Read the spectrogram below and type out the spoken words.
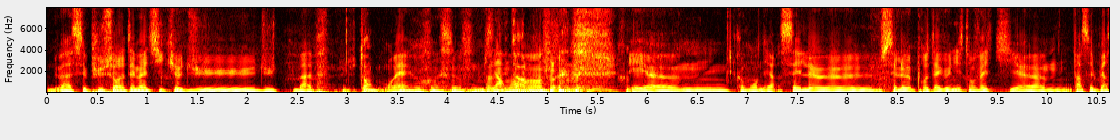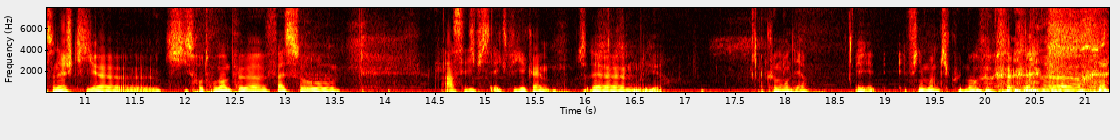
Bah, c'est plus sur la thématique du. du bah, Du temps. Ouais, bizarrement. Et euh, comment dire C'est le c'est le protagoniste en fait qui euh, enfin c'est le personnage qui euh, qui se retrouve un peu face au ah c'est difficile à expliquer quand même. Comment dire Et, et finis-moi un petit coup de main.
